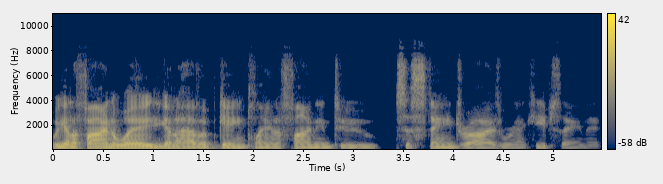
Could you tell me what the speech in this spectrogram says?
we got to find a way. You got to have a game plan of finding to sustain drives. We're going to keep saying it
